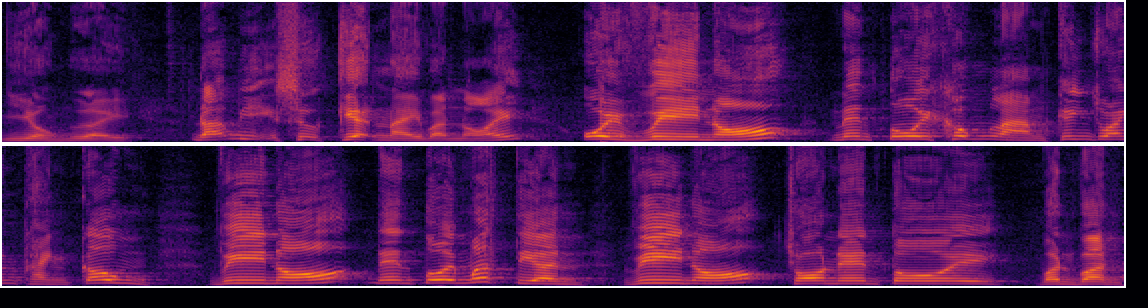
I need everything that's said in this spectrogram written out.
Nhiều người đã bị sự kiện này và nói, ôi, vì nó nên tôi không làm kinh doanh thành công, vì nó nên tôi mất tiền, vì nó cho nên tôi vân vân.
